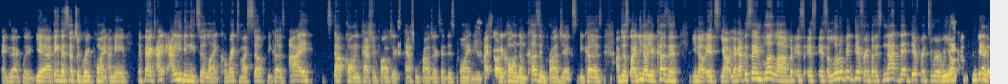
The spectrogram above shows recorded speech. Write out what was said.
Exactly. Yeah, I think that's such a great point. I mean, in fact, I, I even need to like correct myself because I stopped calling passion projects passion projects at this point. Mm-hmm. I started calling them cousin projects because I'm just like, you know, your cousin, you know, it's y'all, y'all got the same bloodline, but it's, it's it's a little bit different, but it's not that different to where we all come together.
